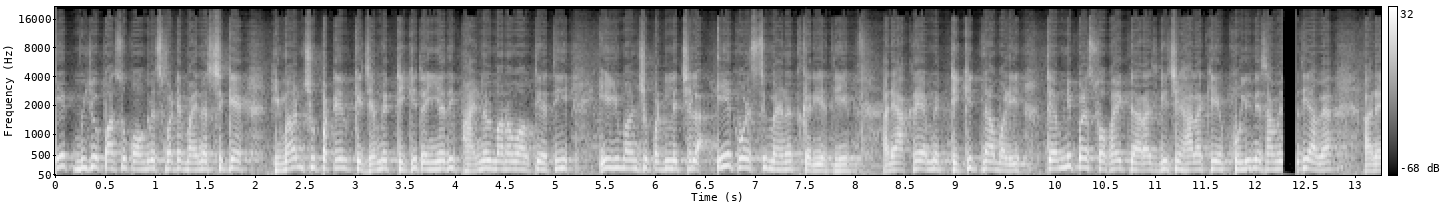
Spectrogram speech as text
એક બીજો પાસું કોંગ્રેસ માટે માઇનસ છે કે હિમાંશુ પટેલ, કે જેમને ટિકિટ અહીંયાથી ફાઇનલ માનવામાં આવતી હતી, એ હિમાંશુ પટેલે છેલ્લા એક વર્ષથી મહેનત કરી હતી અને આખરે એમને ટિકિટ ના મળી. તો એમની પણ સ્વાભાવિક નારાજગી છે. હાલાકી એ ખુલીને સામે નથી આવ્યા અને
